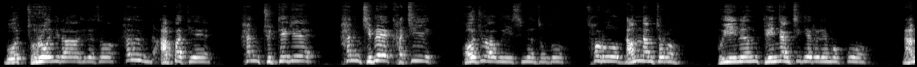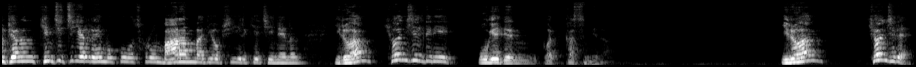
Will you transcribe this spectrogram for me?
뭐 조론이라 그래서 한 아파트에 한 주택에 한 집에 같이 거주하고 있으면서도 서로 남남처럼 부인은 된장찌개를 해 먹고 남편은 김치찌개를 해 먹고 서로 말 한마디 없이 이렇게 지내는 이러한 현실들이 오게 된 것 같습니다. 이러한 현실에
